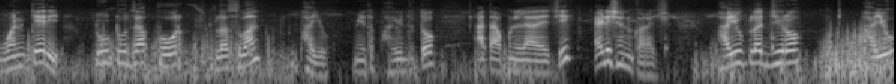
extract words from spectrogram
one carry two two जा फोर प्लस वन फायू मी इथं फायू देतो. आता आपल्याला याची ॲडिशन करायची. Five plus zero five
